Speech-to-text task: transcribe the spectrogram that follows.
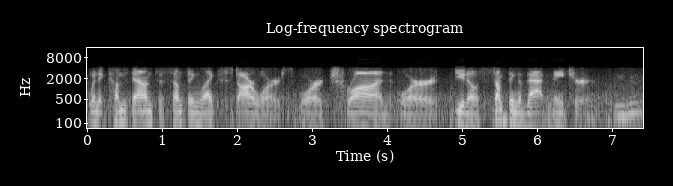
when it comes down to something like Star Wars or Tron or you know something of that nature, Mhm.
